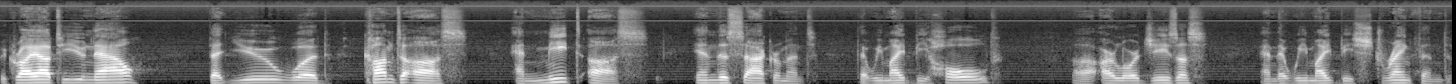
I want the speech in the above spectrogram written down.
we cry out to you now that you would come to us and meet us in this sacrament, that we might behold uh, our Lord Jesus and that we might be strengthened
